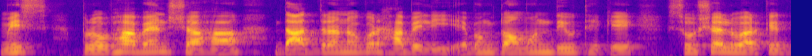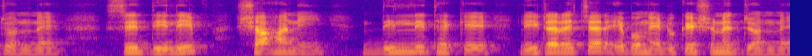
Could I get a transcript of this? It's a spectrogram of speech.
মিস প্রভাবেন সাহা দাদরানগর হাবেলি এবং দমনদিউ থেকে সোশ্যাল ওয়ার্কের জন্যে। শ্রী দিলীপ সাহানি দিল্লি থেকে লিটারেচার এবং এডুকেশনের জন্যে।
